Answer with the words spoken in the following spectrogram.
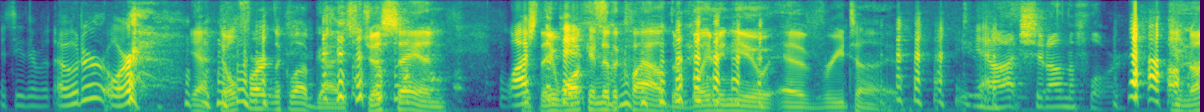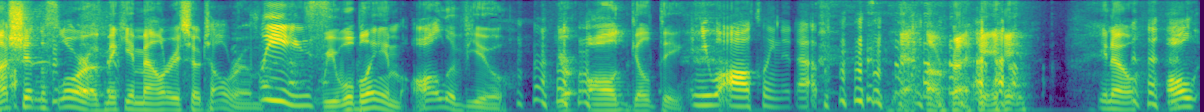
It's either with odor or Yeah, don't fart in the club, guys. Just saying. wash if they the walk pits. into the cloud, they're blaming you every time. Do Yes. not shit on the floor. Do not shit in the floor of Mickey and Mallory's hotel room. Please. We will blame all of you. You're all guilty. and you will all clean it up. Yeah, right. you know, all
